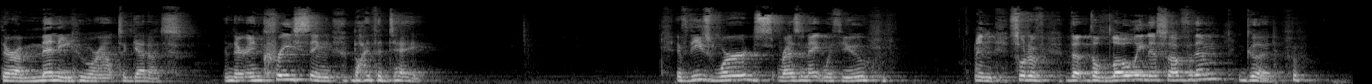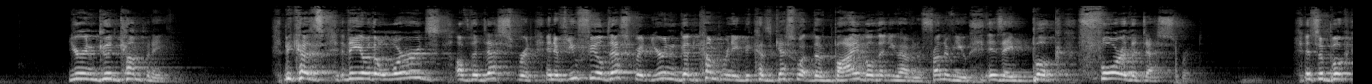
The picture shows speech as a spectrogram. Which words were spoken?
there are many who are out to get us and they're increasing by the day. If these words resonate with you and sort of the, the lowliness of them, good. You're in good company. Because they are the words of the desperate. And if you feel desperate, you're in good company because guess what? The Bible that you have in front of you is a book for the desperate. It's a book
